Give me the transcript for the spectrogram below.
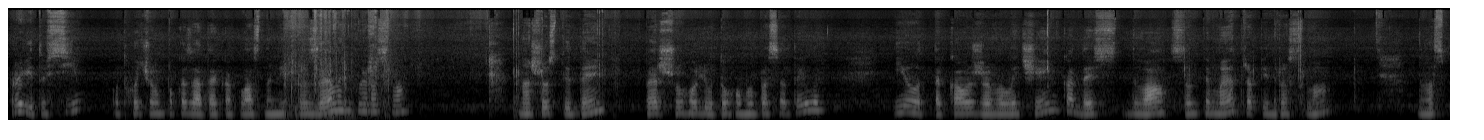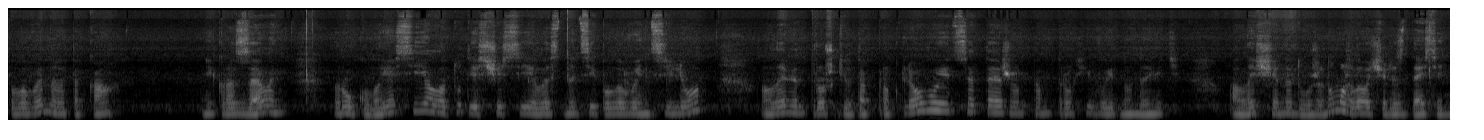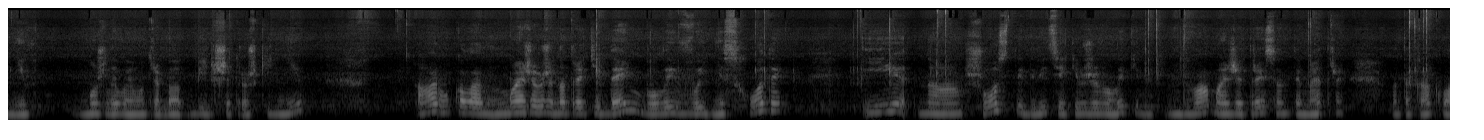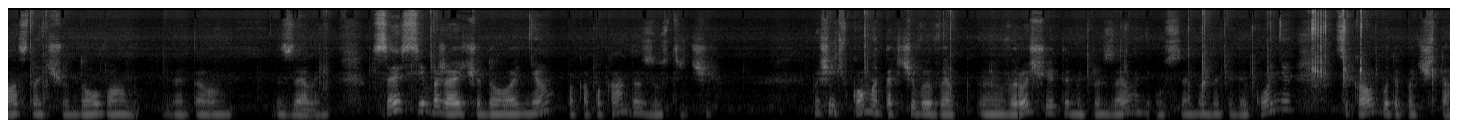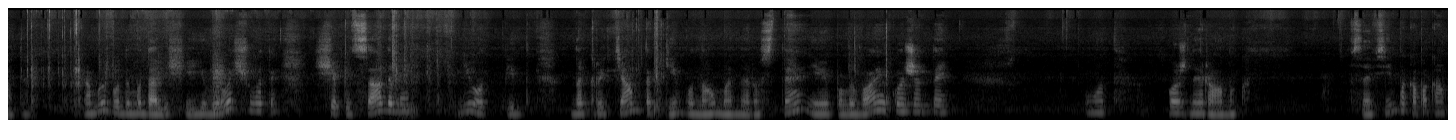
Привіт усім! От хочу вам показати, яка класна мікрозелень виросла. На шостий день, 1 лютого ми посадили. І от така вже величенька, десь 2 см підросла. 2,5 така мікрозелень. Руколу я сіяла. Тут я ще сіяла на цій половинці льон, але він трошки отак прокльовується теж, там трохи видно навіть. Але ще не дуже. Ну, можливо, через 10 днів. Можливо, йому треба більше трошки днів. А рукола майже вже на третій день були видні сходи. І на шостий, дивіться, які вже великі, 2, майже 3 сантиметри. Отака класна, чудова ето, зелень. Все, всім бажаю чудового дня. Пока-пока, до зустрічі. Пишіть в коментах, чи ви е, вирощуєте мікрозелень у себе на підвіконні. Цікаво буде почитати. А ми будемо далі ще її вирощувати, ще підсадимо. І от під накриттям таким вона у мене росте. Я її поливаю кожен день. От, кожний ранок. Все, всім пока-пока.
